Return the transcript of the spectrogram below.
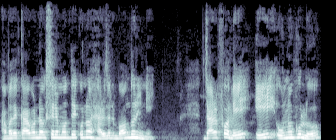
আমাদের কার্বন ডাইঅক্সাইডের মধ্যে কোনো হাইড্রোজেন বন্ধনই নেই। যার ফলে এই অণুগুলো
